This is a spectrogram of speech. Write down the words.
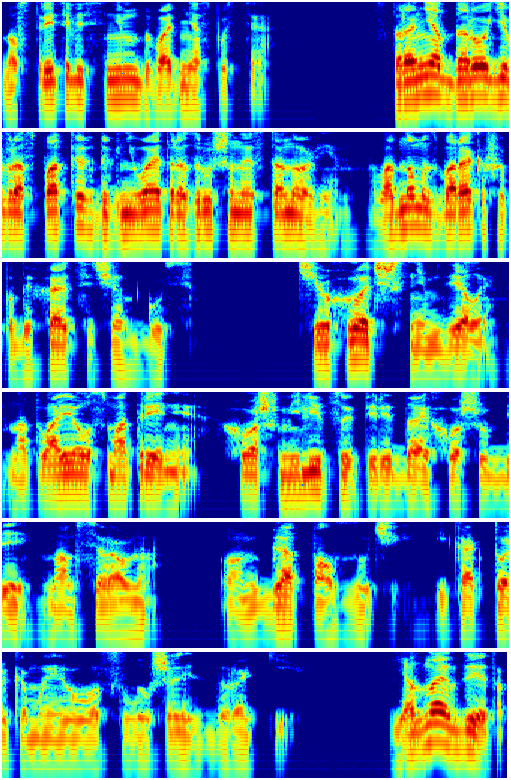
но встретились с ним два дня спустя. В стороне от дороги в распадках догнивает разрушенное становье. В одном из бараков и подыхает сейчас гусь. Че хочешь с ним делай, на твое усмотрение. Хошь в милицию передай, хошь убей, нам все равно. Он гад ползучий, и как только мы его слушались, дураки. Я знаю, где это,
